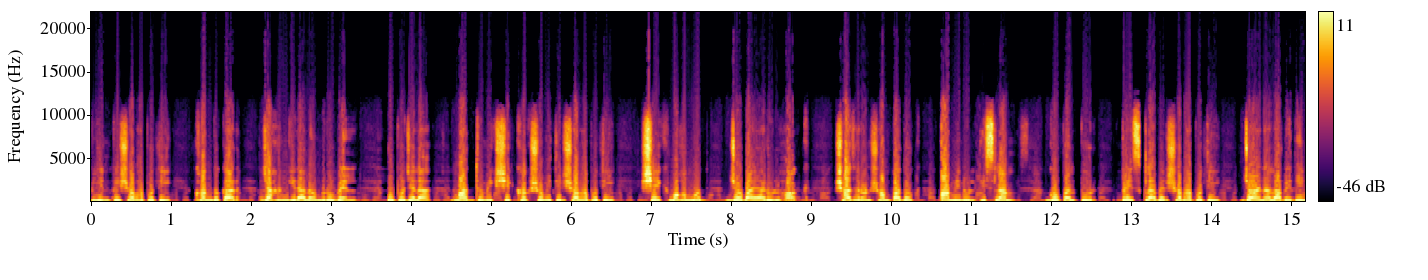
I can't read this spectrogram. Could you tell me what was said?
বিএনপি সভাপতি খন্দকার জাহাঙ্গীর আলম রুবেল, উপজেলা মাধ্যমিক শিক্ষক সমিতির সভাপতি শেখ মোহাম্মদ জোবায়ারুল হক, সাধারণ সম্পাদক আমিনুল ইসলাম, গোপালপুর প্রেস ক্লাবের সভাপতি জয়নাল আবেদিন,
